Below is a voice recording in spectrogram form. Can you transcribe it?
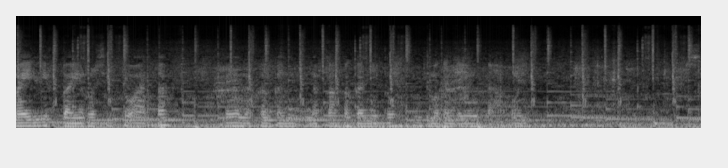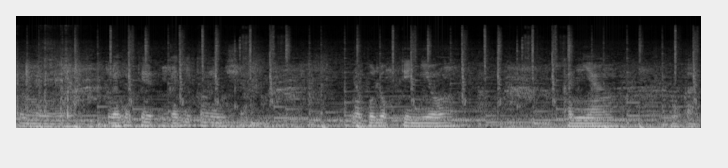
may leaf virus ito ata kaya nakaganito, nakakaganito hindi maganda yung dahon so ganito, ganito rin siya nabulok din yung kanyang ugat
